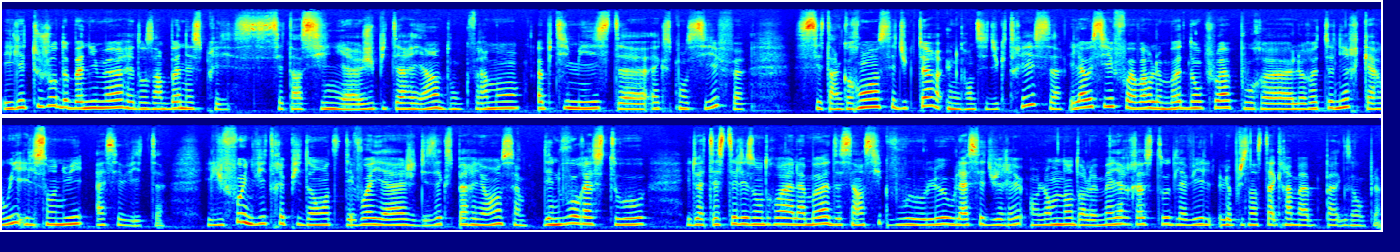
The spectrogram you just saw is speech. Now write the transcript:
Et il est toujours de bonne humeur et dans un bon esprit. C'est un signe euh, jupitérien, donc vraiment optimiste, expansif. C'est un grand séducteur, une grande séductrice. Et là aussi, il faut avoir le mode d'emploi pour euh, le retenir, car oui, il s'ennuie assez vite. Il lui faut une vie trépidante, des voyages, des expériences, des nouveaux restos. Il doit tester les endroits à la mode. C'est ainsi que vous le ou la séduirez en l'emmenant dans le meilleur resto de la ville, le plus Instagrammable par exemple.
